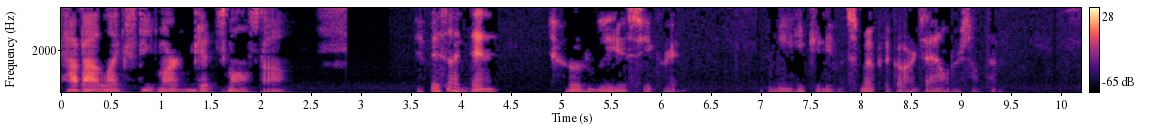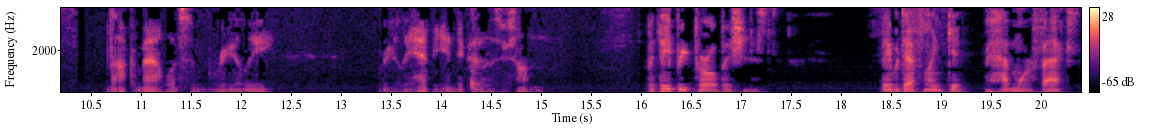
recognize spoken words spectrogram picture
How about like Steve Martin get small style? If his identity totally is secret, I mean, he could even smoke the guards out or something. Knock them out with some really, really heavy indigos or something. But they'd be prohibitionist. They would definitely get have more effects.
